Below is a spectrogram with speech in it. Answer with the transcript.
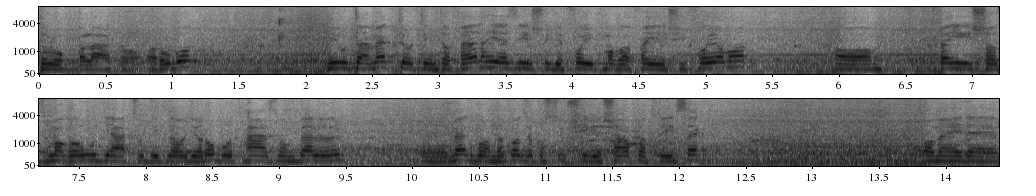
dologgal lát a robot. Miután megtörtént a felhelyezés, ugye folyik maga a fejési folyamat, a fejés az maga úgy játszódik le, hogy a robotházon belül megvannak azok a szükséges alkatrészek, amelyre,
